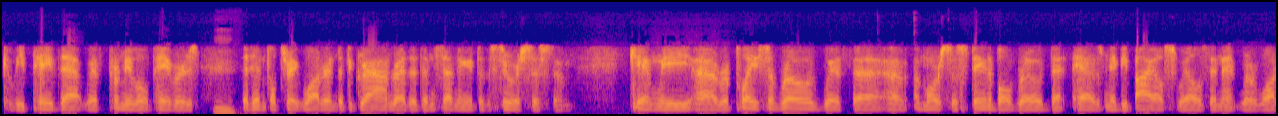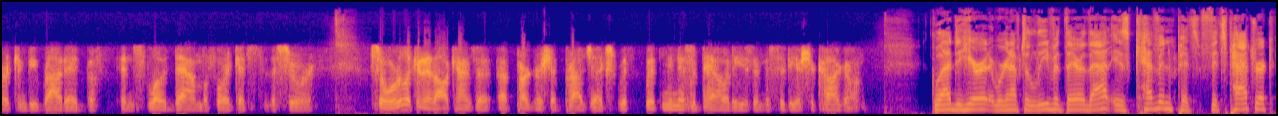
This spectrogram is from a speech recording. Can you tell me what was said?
can we pave that with permeable pavers mm. that infiltrate water into the ground rather than sending it to the sewer system. Can we uh, replace a road with uh, a, a, more sustainable road that has maybe bioswales in it where water can be routed bef- and slowed down before it gets to the sewer? So we're looking at all kinds of uh, partnership projects with, with municipalities in the city of Chicago. Glad to hear it. We're going to have to leave it there. That is Kevin Fitzpatrick,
